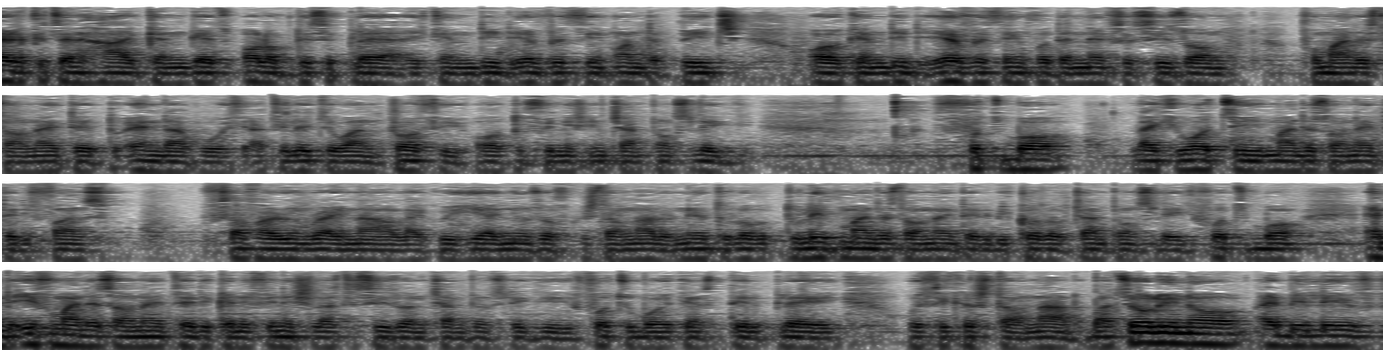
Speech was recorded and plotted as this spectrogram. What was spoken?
Erik Ten Hag can get all of this player, he can did everything on the pitch or can did everything for the next season for Manchester United to end up with at least one trophy or to finish in Champions League. Football, like what Manchester United fans suffering right now. Like we hear news of Cristiano Ronaldo need to, to leave Manchester United because of Champions League football. And if Manchester United can finish last season Champions League football, can still play with Cristiano Ronaldo. But all in all, I believe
